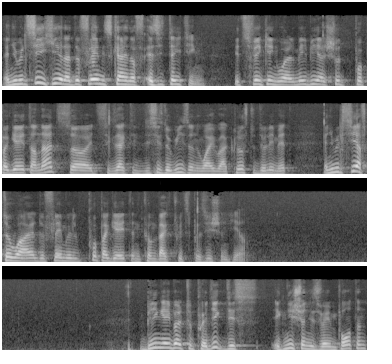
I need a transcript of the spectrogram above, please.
And you will see here that the flame is kind of hesitating. It's thinking, well, maybe I should propagate or not. So it's exactly this is the reason why we are close to the limit. And you will see after a while the flame will propagate and come back to its position here. Being able to predict this ignition is very important.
